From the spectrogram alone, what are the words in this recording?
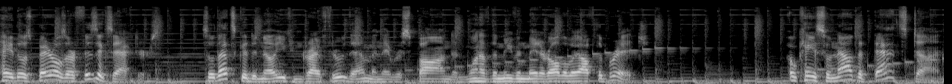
hey, those barrels are physics actors. So that's good to know you can drive through them and they respond, and one of them even made it all the way off the bridge. Okay, so now that that's done,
